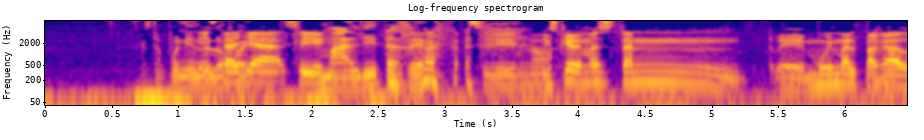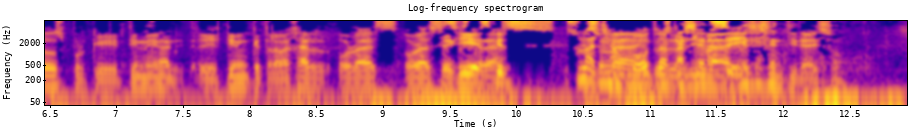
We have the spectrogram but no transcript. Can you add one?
Está poniendo el Está ojo ahí. ya, sí. Maldita sea. Sí, no. Y es que además están eh, muy mal pagados porque tienen eh, tienen que trabajar horas horas Sí, extra. es que es- es una chambota la ¿Qué, será- animación. qué se sentirá eso?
